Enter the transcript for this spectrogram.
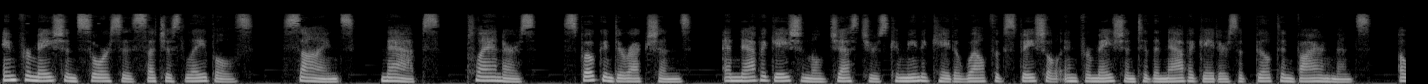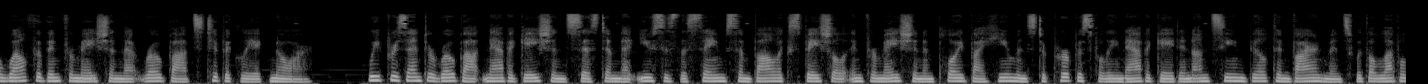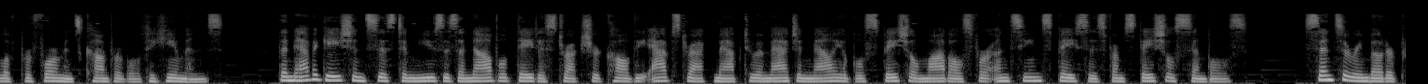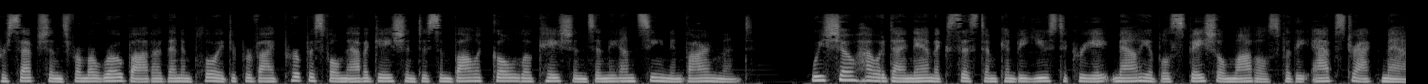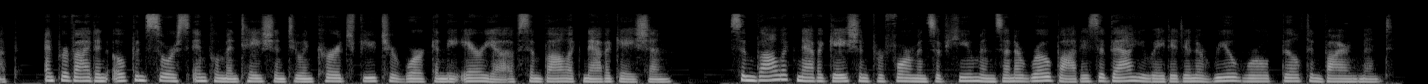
Information sources such as labels, signs, maps, planners, spoken directions, and navigational gestures communicate a wealth of spatial information to the navigators of built environments, a wealth of information that robots typically ignore. We present a robot navigation system that uses the same symbolic spatial information employed by humans to purposefully navigate in unseen built environments with a level of performance comparable to humans. The navigation system uses a novel data structure called the abstract map to imagine malleable spatial models for unseen spaces from spatial symbols. Sensory motor perceptions from a robot are then employed to provide purposeful navigation to symbolic goal locations in the unseen environment. We show how a dynamic system can be used to create malleable spatial models for the abstract map and provide an open source implementation to encourage future work in the area of symbolic navigation. Symbolic navigation performance of humans and a robot is evaluated in a real world built environment.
